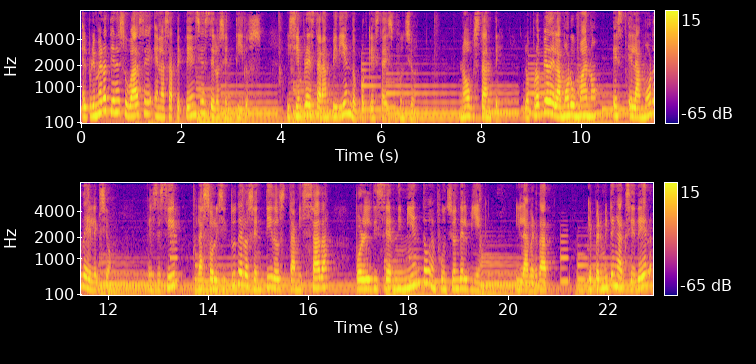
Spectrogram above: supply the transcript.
El primero tiene su base en las apetencias de los sentidos y siempre estarán pidiendo porque esta es su función. No obstante, lo propio del amor humano es el amor de elección, es decir, la solicitud de los sentidos tamizada por el discernimiento en función del bien y la verdad, que permiten acceder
